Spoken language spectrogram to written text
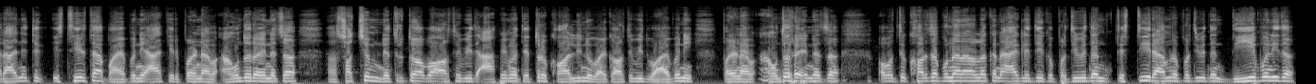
राजनीतिक स्थिरता भए पनि आखिर परिणाम आउँदो रहेनछ सक्षम नेतृत्व अब अर्थविद आफैमा त्यत्रो कहलिनु भएको अर्थविद भए पनि परिणाम आउँदो रहेनछ। अब त्यो खर्च पुनरावलोकन आयोगले दिएको प्रतिवेदन त्यति राम्रो प्रतिवेदन दिए पनि त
